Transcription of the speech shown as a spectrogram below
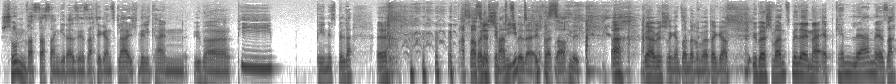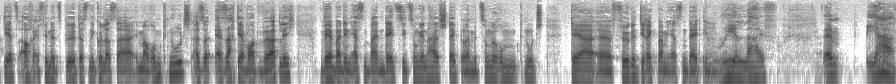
schon, was das angeht. Also er sagt ja ganz klar, ich will keinen über Piep, Penisbilder. Äh, Was hast oder Schwanzbilder, ich weiß auch nicht. Ach, wir haben ja schon ganz andere Wörter gehabt. Über Schwanzbilder in einer App kennenlernen. Er sagt jetzt auch, er findet es blöd, dass Nikolas da immer rumknutscht. Also er sagt ja wortwörtlich, wer bei den ersten beiden Dates die Zunge in den Hals steckt oder mit Zunge rumknutscht, der äh, vögelt direkt beim ersten Date im Real Life. Ähm, ja,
